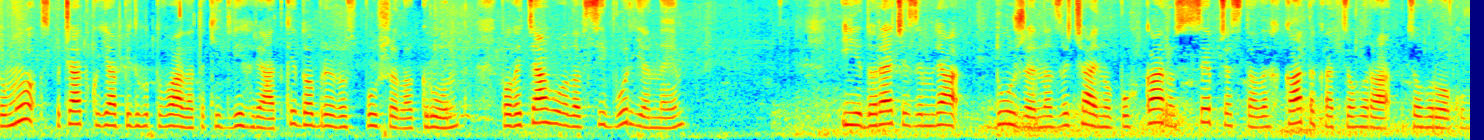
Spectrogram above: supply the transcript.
Тому спочатку я підготувала такі дві грядки, добре розпушила ґрунт, повитягувала всі бур'яни. І, до речі, земля дуже надзвичайно пухка, розсипчаста, легка така цього, цього року.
